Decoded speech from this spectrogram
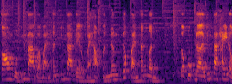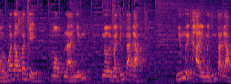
con của chúng ta và bản thân chúng ta đều phải học và nâng cấp bản thân mình. Và cuộc đời chúng ta thay đổi qua đâu các anh chị? Một là những người mà chúng ta gặp, những người thầy mà chúng ta gặp.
